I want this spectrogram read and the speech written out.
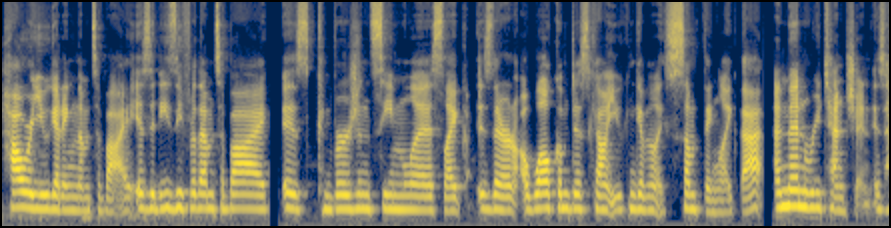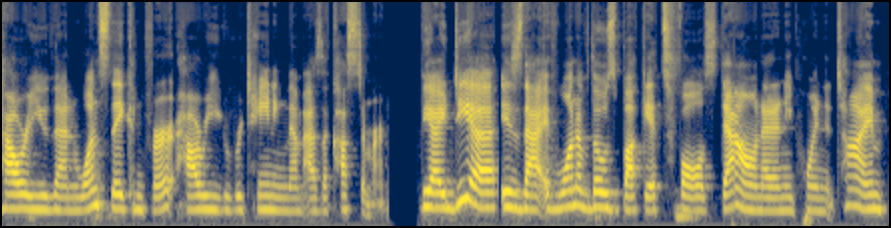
how are you getting them to buy? Is it easy for them to buy? Is conversion seamless? Like is there a welcome discount you can give them like something like that? And then retention is how are you then once they convert, how are you retaining them as a customer? The idea is that if one of those buckets mm-hmm. falls down at any point in time,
